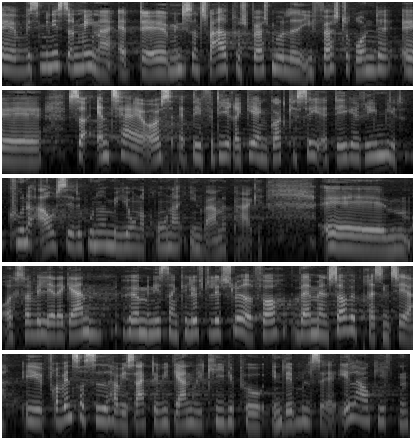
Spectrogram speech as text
Øh, hvis ministeren mener, at øh, ministeren svarede på spørgsmålet i første runde, øh, så antager jeg også, at det er fordi regeringen godt kan se, at det ikke er rimeligt kun at afsætte 100 millioner kroner i en varmepakke. Og så vil jeg da gerne høre, om ministeren kan løfte lidt sløret for, hvad man så vil præsentere. Fra venstre side har vi sagt, at vi gerne vil kigge på en lempelse af elafgiften.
